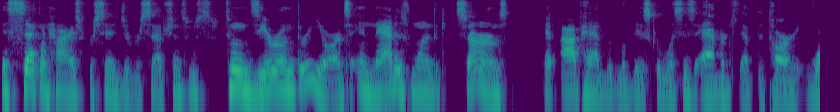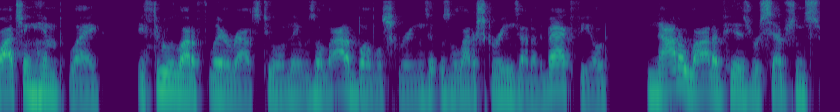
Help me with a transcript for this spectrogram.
His second highest percentage of receptions was between zero and three yards, and that is one of the concerns that I've had with Laviska was his average depth of target. Watching him play, they threw a lot of flare routes to him. There was a lot of bubble screens. It was a lot of screens out of the backfield. Not a lot of his receptions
